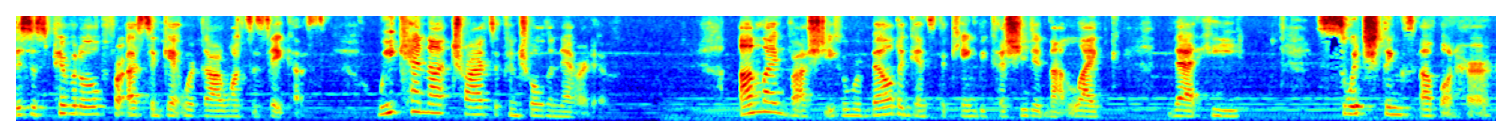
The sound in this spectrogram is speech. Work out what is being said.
this is pivotal for us to get where God wants to take us. We cannot try to control the narrative. Unlike Vashti, who rebelled against the king because she did not like that he switched things up on her,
